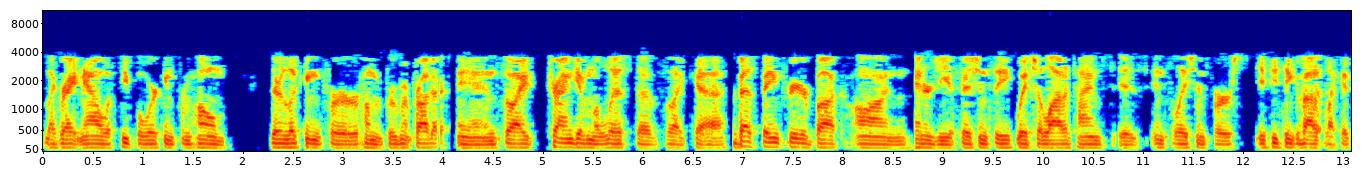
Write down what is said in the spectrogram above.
like right now with people working from home, they're looking for home improvement projects. And so I try and give them a list of like, uh, the best bang for your buck on energy efficiency, which a lot of times is insulation first. If you think about it like a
